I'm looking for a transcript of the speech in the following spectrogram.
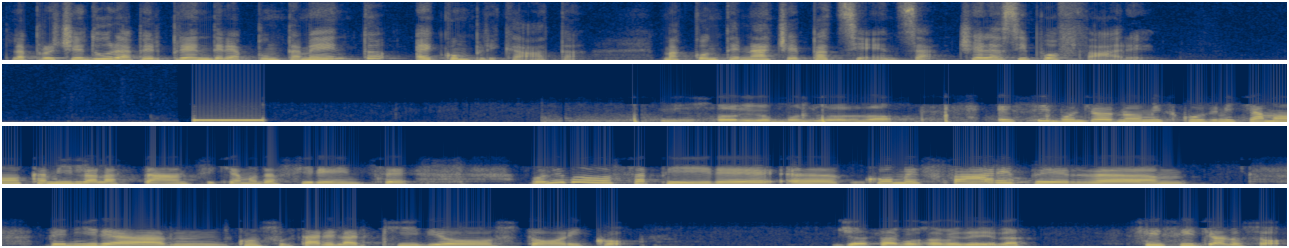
La procedura per prendere appuntamento è complicata, ma con tenacia e pazienza ce la si può fare. Storico, buongiorno. Eh sì, buongiorno, mi scusi, mi chiamo Camilla Lattanzi, chiamo da Firenze. Volevo sapere eh, come fare per ehm, venire a mm, consultare l'archivio storico. Già sa cosa vedere? Sì, sì, già lo so.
